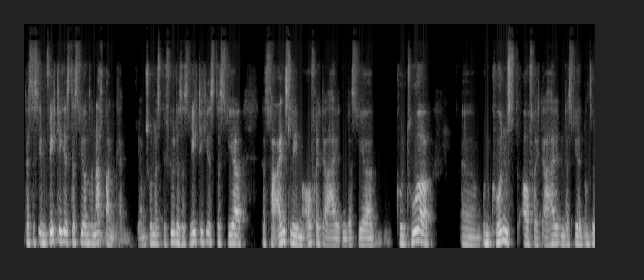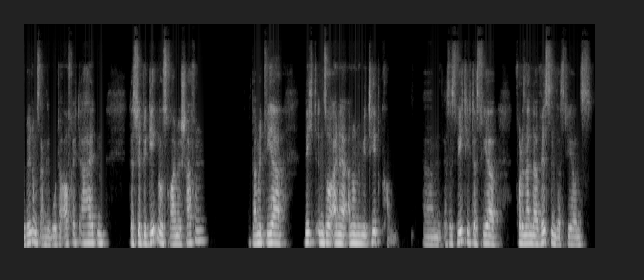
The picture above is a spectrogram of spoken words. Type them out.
dass es eben wichtig ist, dass wir unsere Nachbarn kennen. Wir haben schon das Gefühl, dass es wichtig ist, dass wir das Vereinsleben aufrechterhalten, dass wir Kultur äh, und Kunst aufrechterhalten, dass wir unsere Bildungsangebote aufrechterhalten, dass wir Begegnungsräume schaffen, damit wir nicht in so eine Anonymität kommen. Ähm, es ist wichtig, dass wir voneinander wissen, dass wir uns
